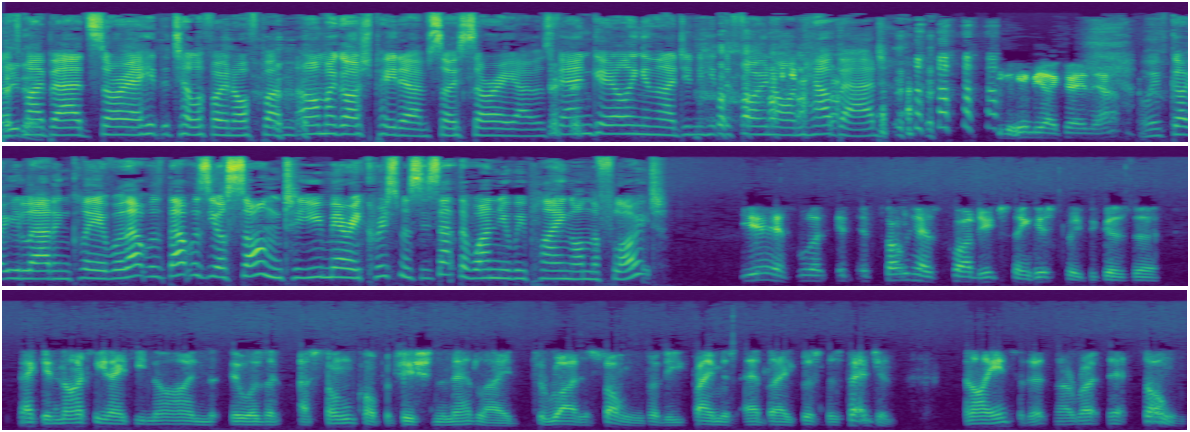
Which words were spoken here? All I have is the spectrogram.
That's Peter. my bad. Sorry, I hit the telephone off button. Oh my gosh, Peter, I'm so sorry. I was fangirling and then I didn't hit the phone on. How bad? Can You hear me okay now? We've got you loud and clear. Well, that was that was your song to you, Merry Christmas. Is that the one you'll be playing on the float? Yes. Well, it, it, song has quite an interesting history because uh, back in 1989 there was a, a song competition in Adelaide to write a song for the famous Adelaide Christmas pageant, and I entered it and I wrote that song,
